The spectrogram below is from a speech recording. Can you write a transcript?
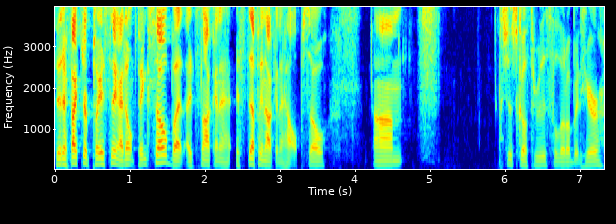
did it affect her placing? I don't think so, but it's not gonna. It's definitely not gonna help. So, um, let's just go through this a little bit here.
